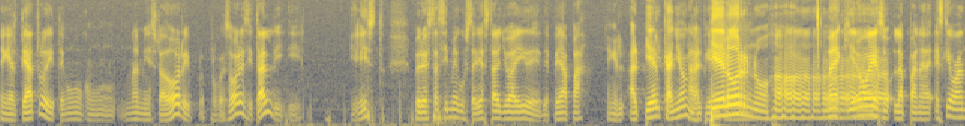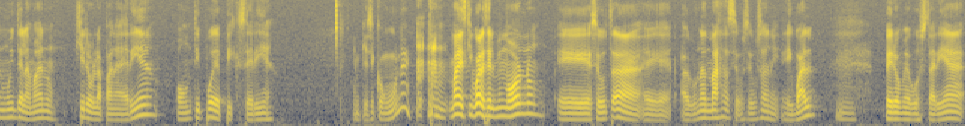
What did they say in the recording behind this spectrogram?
En el teatro y tengo como un administrador y pro- profesores y tal, y, y- y listo. Pero esta sí me gustaría estar yo ahí de, de pe a pa. En el, al pie del cañón, Al al, pie pie, del horno. Mae, quiero eso. La pana- es que van muy de la mano. Quiero la panadería o un tipo de pizzería. Empiece con una. Mae, es que igual es el mismo horno. eh, se usa, eh, algunas masas se, se usan igual. Pero me gustaría,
